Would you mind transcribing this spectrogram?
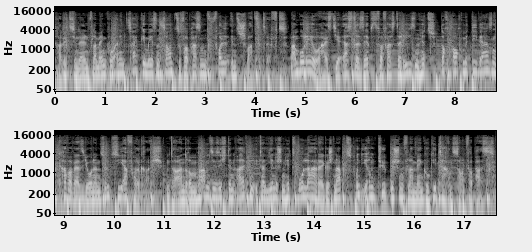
traditionellen Flamenco einen zeitgemäßen Sound zu verpassen, voll ins Schwarze trifft. Bamboleo heißt ihr erster selbstverfasster Riesenhit, doch auch mit diversen Coverversionen sind sie erfolgreich. Unter anderem haben sie sich den alten italienischen Hit Volare geschnappt und ihrem typischen Flamenco-Gitarrensound verpasst.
